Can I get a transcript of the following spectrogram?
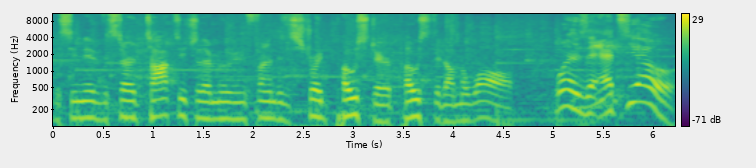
They seem to start to talk to each other, moving in front of the destroyed poster posted on the wall. What is it, Ezio?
